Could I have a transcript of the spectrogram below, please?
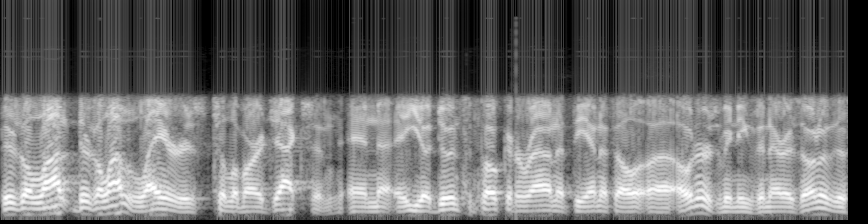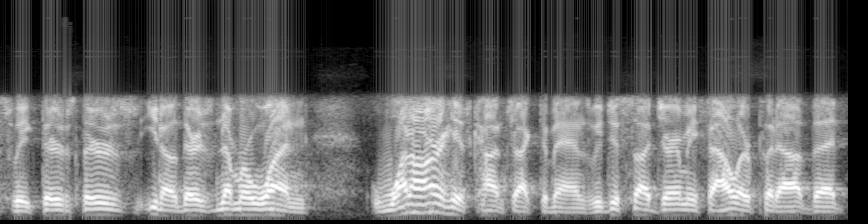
there's a lot there's a lot of layers to Lamar Jackson, and uh, you know, doing some poking around at the NFL uh, owners meetings in Arizona this week. There's there's you know there's number one. What are his contract demands? We just saw Jeremy Fowler put out that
